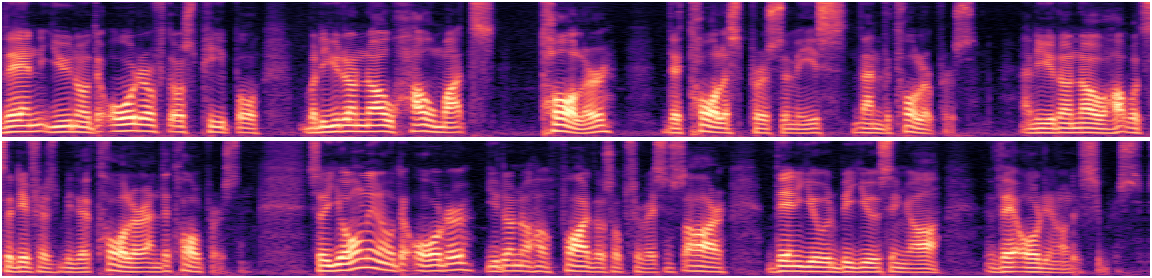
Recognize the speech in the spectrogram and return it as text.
then you know the order of those people, but you don't know how much taller the tallest person is than the taller person. And you don't know how, what's the difference between the taller and the tall person. So you only know the order, you don't know how far those observations are, then you would be using uh, the ordinal distribution.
